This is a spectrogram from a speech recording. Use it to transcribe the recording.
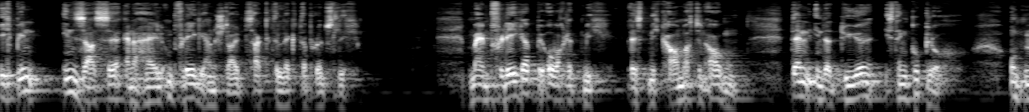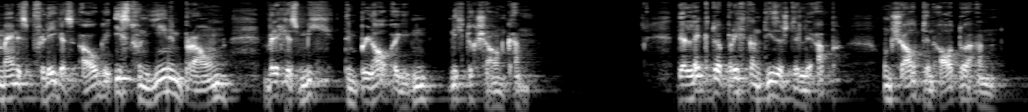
ich bin Insasse einer Heil- und Pflegeanstalt, sagt der Lektor plötzlich. Mein Pfleger beobachtet mich, lässt mich kaum aus den Augen, denn in der Tür ist ein Guckloch und meines Pflegers Auge ist von jenem Braun, welches mich, dem Blauäugigen, nicht durchschauen kann. Der Lektor bricht an dieser Stelle ab und schaut den Autor an.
